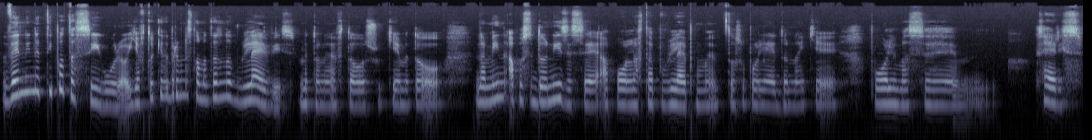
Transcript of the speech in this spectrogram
Δεν είναι τίποτα σίγουρο. Γι' αυτό και δεν πρέπει να σταματάς να δουλεύεις με τον εαυτό σου και με το να μην αποσυντονίζεσαι από όλα αυτά που βλέπουμε τόσο πολύ έντονα και που όλοι μας, ε, ξέρεις,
